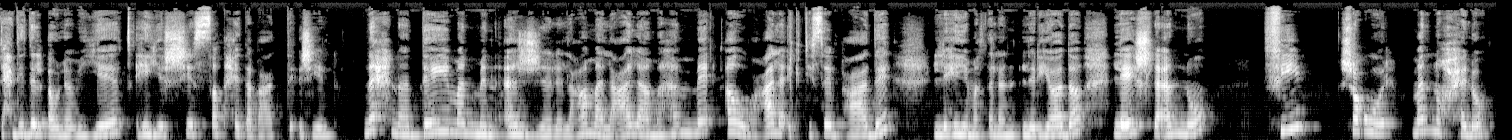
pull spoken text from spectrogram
تحديد الأولويات هي الشيء السطحي تبع التأجيل. نحن دايما منأجل العمل على مهمة أو على اكتساب عادة اللي هي مثلا الرياضة. ليش؟ لأنه في شعور منه حلو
